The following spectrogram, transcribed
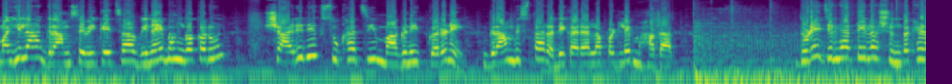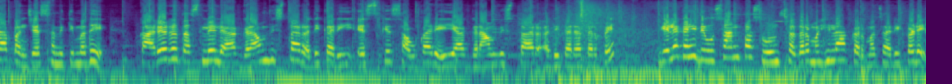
महिला ग्रामसेविकेचा विनयभंग करून शारीरिक सुखाची मागणी करणे ग्रामविस्तार अधिकाऱ्याला पडले महागात. धुळे जिल्ह्यातील शुंदखेडा पंचायत समितीमध्ये कार्यरत असलेल्या ग्रामविस्तार अधिकारी एस के सावकारे या ग्रामविस्तार अधिकाऱ्यातर्फे गेल्या काही दिवसांपासून सदर महिला कर्मचारीकडे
